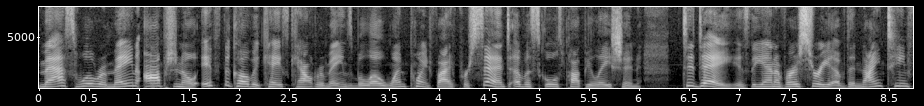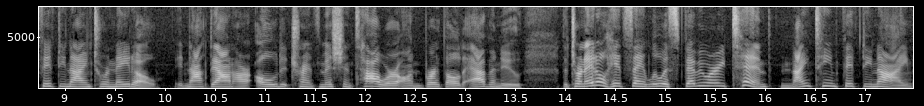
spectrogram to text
Masks will remain optional if the COVID case count remains below 1.5% of a school's population. Today is the anniversary of the 1959 tornado. It knocked down our old transmission tower on Berthold Avenue. The tornado hit St. Louis February 10, 1959.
